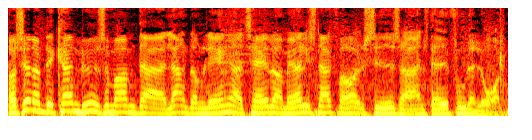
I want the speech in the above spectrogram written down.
Og selvom det kan lyde som om, der er langt om længe at tale om ærlig snak fra Holsts side, så er han stadig fuld af lort.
